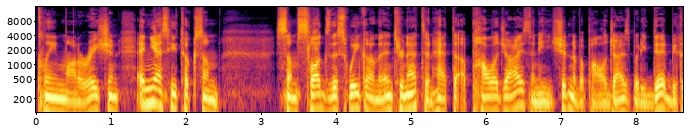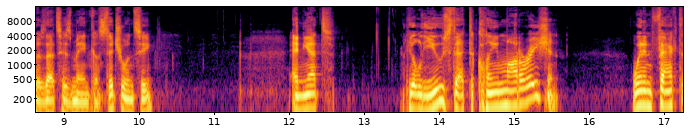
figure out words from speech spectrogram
claim moderation. And yes, he took some some slugs this week on the internet and had to apologize, and he shouldn't have apologized, but he did because that's his main constituency. And yet, he'll use that to claim moderation. When in fact,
